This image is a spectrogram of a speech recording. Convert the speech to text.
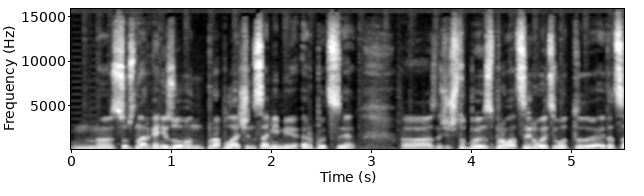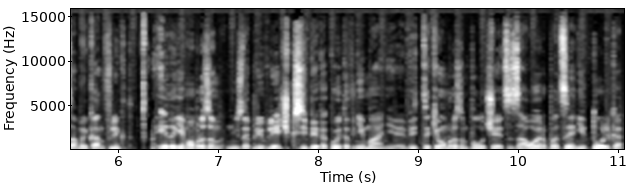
собственно, организован, проплачен самими РПЦ, а, значит, чтобы спровоцировать вот э, этот самый конфликт и таким образом, не знаю, привлечь к себе какое-то внимание. Ведь таким образом, получается, ЗАО РПЦ не только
